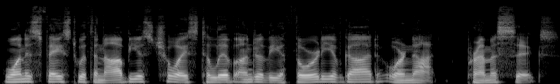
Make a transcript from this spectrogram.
one is faced with an obvious choice to live under the authority of God or not. Premise 6.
